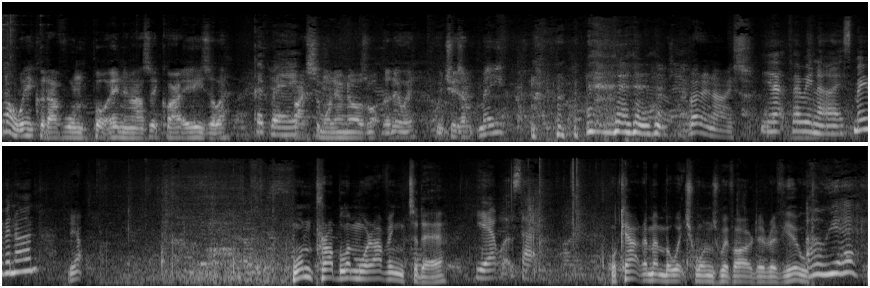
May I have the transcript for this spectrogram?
Well, we could have one put in and as it quite easily Good way. by someone who knows what they're doing, which isn't me. Very nice. Yeah, very nice. Moving on. Yeah. One problem we're having today, Yeah, what's that? we can't remember which ones we've already reviewed. Oh yeah.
